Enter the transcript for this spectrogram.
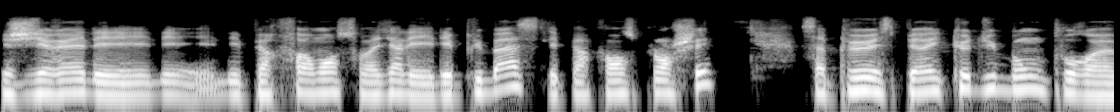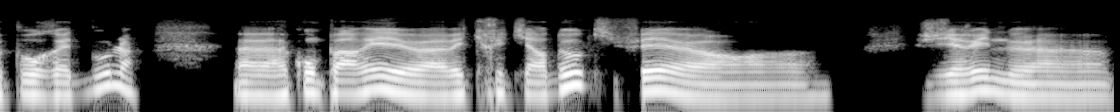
j'irais, les, les, les performances, on va dire, les, les plus basses, les performances planchées, ça peut espérer que du bon pour, euh, pour Red Bull, euh, à comparer euh, avec Ricardo qui fait, je dirais, une, un,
